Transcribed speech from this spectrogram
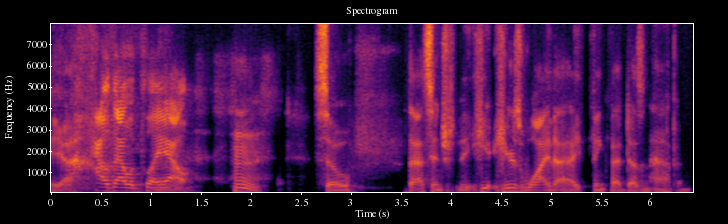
Yeah. how that would play Hmm. out. Hmm. So that's interesting. Here, here's why that I think that doesn't happen.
